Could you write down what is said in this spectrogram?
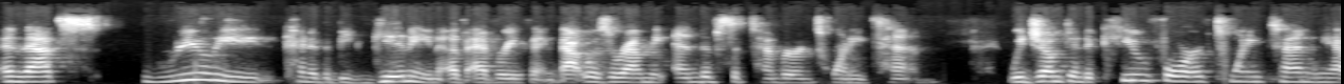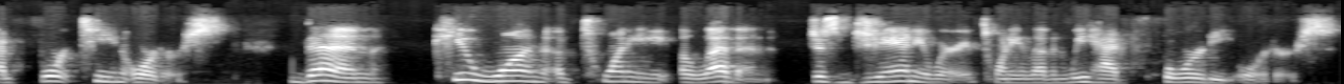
And that's really kind of the beginning of everything. That was around the end of September in 2010. We jumped into Q4 of 2010, we had 14 orders. Then Q1 of 2011, just January of 2011, we had 40 orders.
